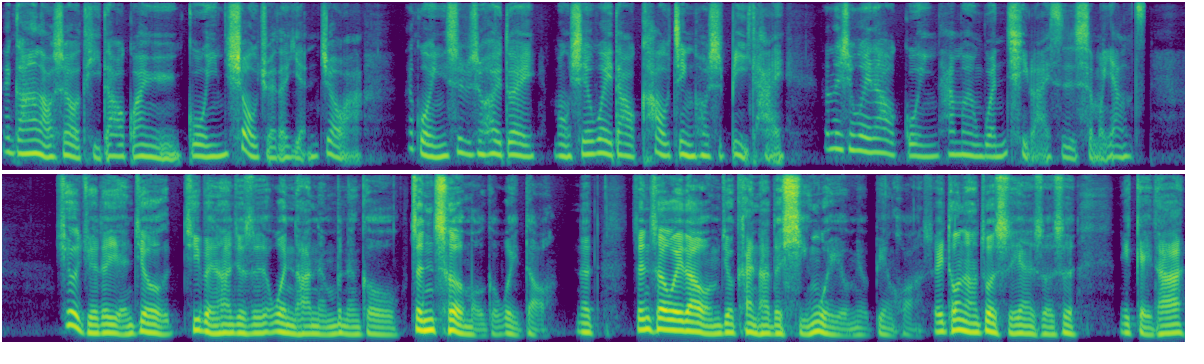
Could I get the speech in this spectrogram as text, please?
那刚刚老师有提到关于果蝇嗅觉的研究啊，那果蝇是不是会对某些味道靠近或是避开？那那些味道，果蝇它们闻起来是什么样子？嗅觉的研究基本上就是问他能不能够侦测某个味道。那侦测味道，我们就看他的行为有没有变化。所以通常做实验的时候，是你给他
